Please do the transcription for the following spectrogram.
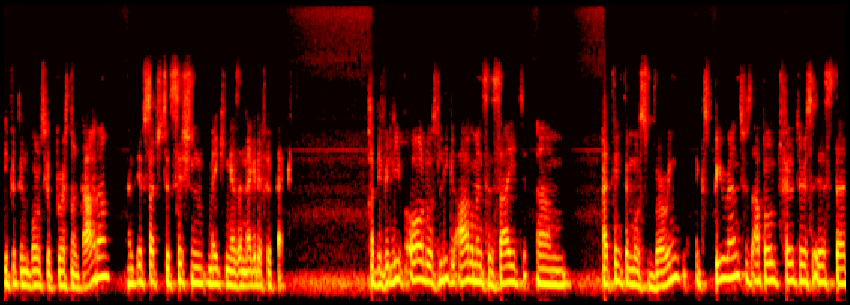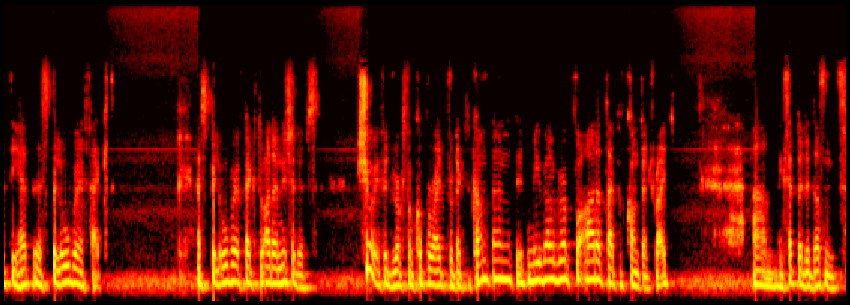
if it involves your personal data and if such decision making has a negative effect. But if we leave all those legal arguments aside, um, I think the most worrying experience with upload filters is that they had a spillover effect, a spillover effect to other initiatives. Sure, if it works for copyright protected content, it may well work for other type of content, right? Um, except that it doesn't.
